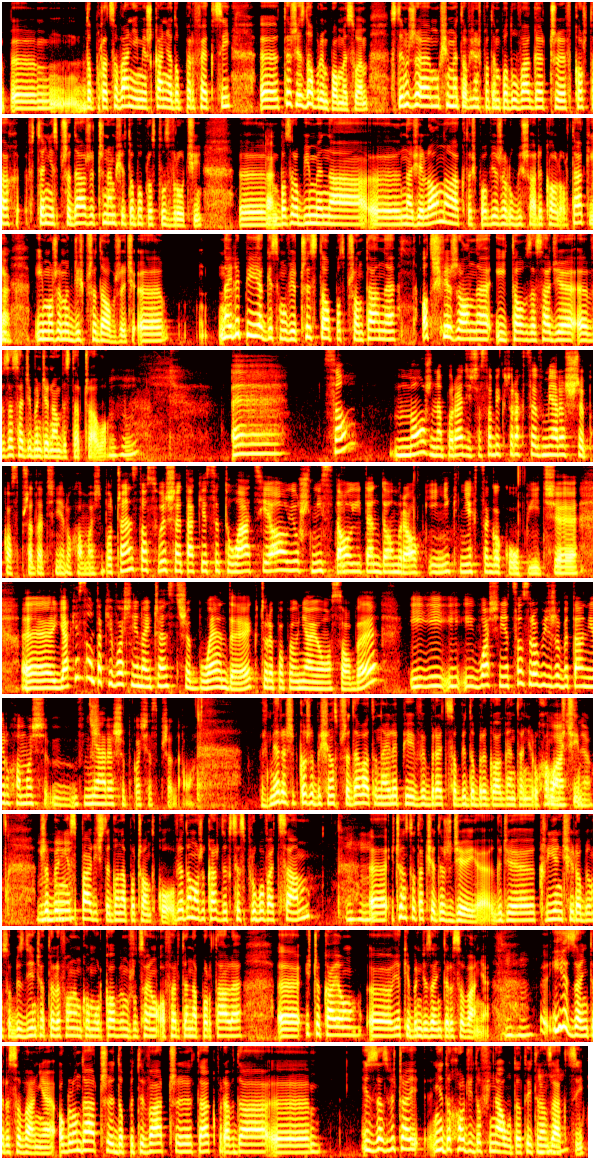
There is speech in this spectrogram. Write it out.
dopracowanie mieszkania do perfekcji też jest dobrym pomysłem. Z tym, że musimy to wziąć potem pod uwagę, czy w kosztach, w cenie sprzedaży, czy nam się to po prostu zwróci. Tak. Bo zrobimy na, e, na zielono, a ktoś powie, że lubi szary kolor, tak? I, Tak. i możemy gdzieś przedobrzyć. E, Najlepiej, jak jest, mówię, czysto, posprzątane, odświeżone i to w zasadzie, e, w zasadzie będzie nam wystarczało. E, co można poradzić osobie, która chce w miarę szybko sprzedać nieruchomość? Bo często słyszę takie sytuacje, o już mi stoi ten dom rok i nikt nie chce go kupić. E, e, jakie są takie właśnie najczęstsze błędy, które popełniają osoby? I, i, i- właśnie co zrobić, żeby ta nieruchomość w miarę szybko się sprzedała? W miarę szybko, żeby się sprzedała, to najlepiej wybrać sobie dobrego agenta nieruchomości. Właśnie. Żeby nie spalić tego na początku. Wiadomo, że każdy chce spróbować sam, E, I często tak się też dzieje, gdzie klienci robią sobie zdjęcia telefonem komórkowym, wrzucają ofertę na portale e, i czekają, e, jakie będzie zainteresowanie. E, I jest zainteresowanie oglądaczy, dopytywaczy, tak, prawda? I zazwyczaj nie dochodzi do finału do tej transakcji.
